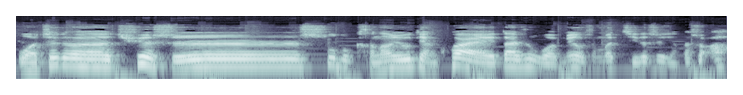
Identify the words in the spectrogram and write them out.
我这个确实速度可能有点快，但是我没有什么急的事情。他说啊，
